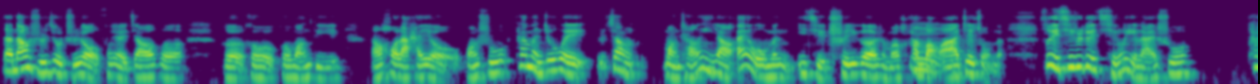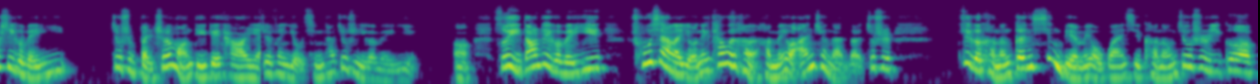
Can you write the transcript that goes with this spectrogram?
但当时就只有冯雪娇和和和和王迪，然后后来还有黄叔，他们就会像往常一样，哎，我们一起吃一个什么汉堡啊这种的。所以其实对情理来说，他是一个唯一，就是本身王迪对他而言，这份友情他就是一个唯一。嗯，所以当这个唯一出现了有那个，他会很很没有安全感的。就是这个可能跟性别没有关系，可能就是一个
